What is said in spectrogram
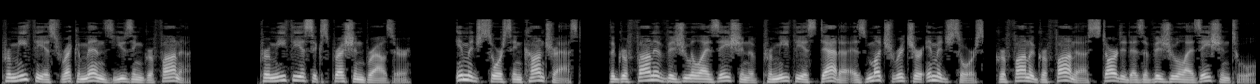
Prometheus recommends using Grafana. Prometheus Expression Browser. Image source In contrast, the Grafana visualization of Prometheus data is much richer image source. Grafana Grafana started as a visualization tool.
